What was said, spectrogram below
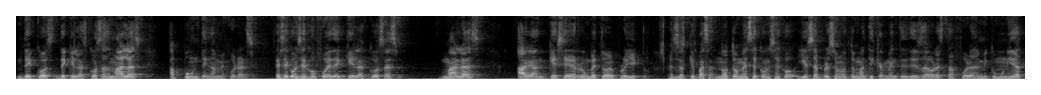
de, cos- de que las cosas malas apunten a mejorarse. Ese consejo fue de que las cosas malas hagan que se derrumbe todo el proyecto. Entonces, Exacto. ¿qué pasa? No tomé ese consejo y esa persona automáticamente desde ahora está fuera de mi comunidad.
